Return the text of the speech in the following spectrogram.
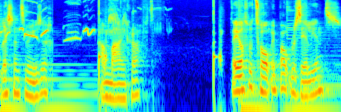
listening to music, and Minecraft. They also taught me about resilience,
